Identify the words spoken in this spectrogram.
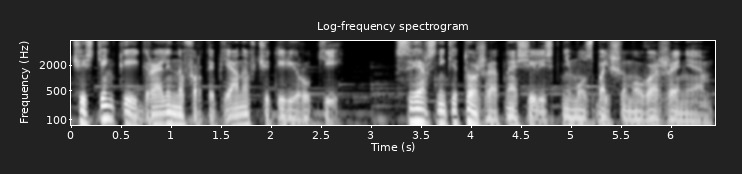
частенько играли на фортепиано в четыре руки. Сверстники тоже относились к нему с большим уважением.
